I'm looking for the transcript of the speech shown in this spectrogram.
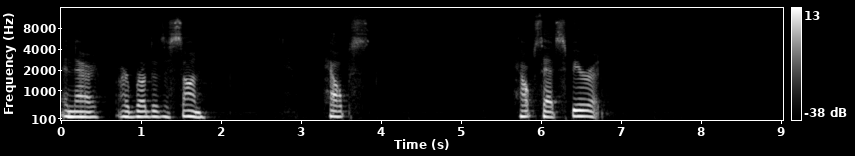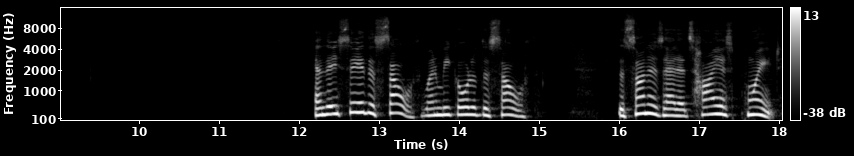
And our, our brother the sun helps helps that spirit. And they say the south, when we go to the south, the sun is at its highest point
